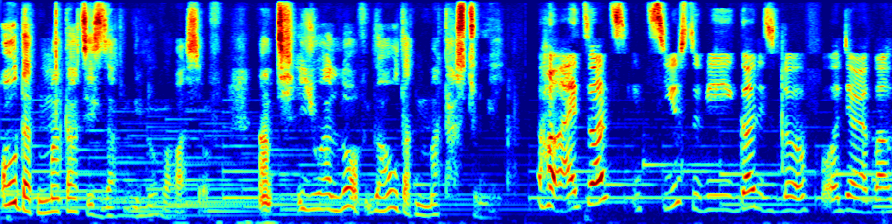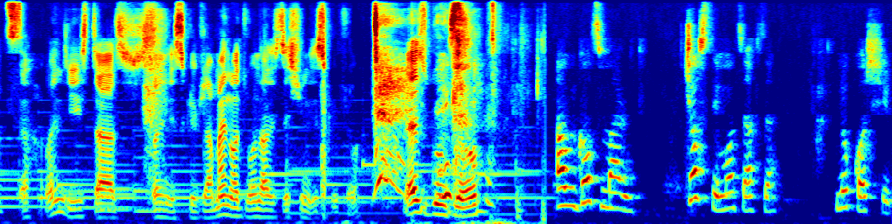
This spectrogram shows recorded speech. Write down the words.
All that matters is that we love ourselves. And you are love. You are all that matters to me. Oh, I thought it used to be God is love or thereabouts. Uh, when do you start studying the scripture? Am I not the one that is teaching the scripture? Let's go, girl. And we got married just a month after. No courtship.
